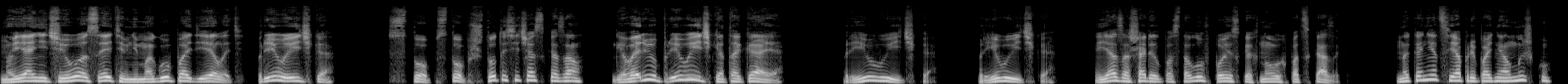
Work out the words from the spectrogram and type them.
но я ничего с этим не могу поделать. Привычка!» «Стоп, стоп, что ты сейчас сказал?» «Говорю, привычка такая!» «Привычка, привычка!» Я зашарил по столу в поисках новых подсказок. Наконец я приподнял мышку,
